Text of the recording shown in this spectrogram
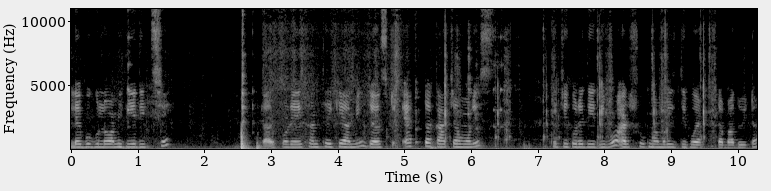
লেবুগুলো আমি দিয়ে দিচ্ছি। তারপরে এখান থেকে আমি জাস্ট একটা কাঁচা মরিচ কুচি করে দিয়ে দিব, আর শুকনো মরিচ দিব একটা বা দুইটা।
